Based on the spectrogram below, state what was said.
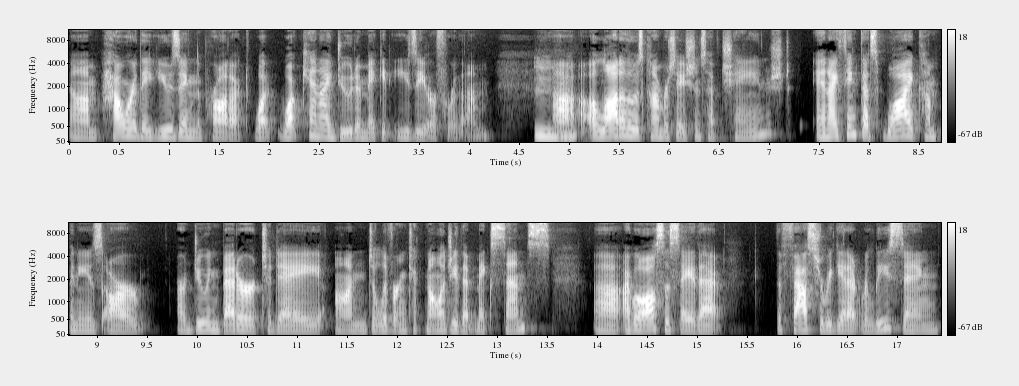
Um, how are they using the product? What what can I do to make it easier for them? Mm-hmm. Uh, a lot of those conversations have changed. And I think that's why companies are are doing better today on delivering technology that makes sense. Uh, I will also say that the faster we get at releasing,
